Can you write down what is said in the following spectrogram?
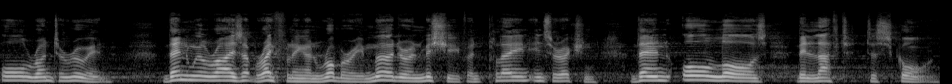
all run to ruin. Then will rise up rifling and robbery, murder and mischief, and plain insurrection. Then all laws be laughed to scorn.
